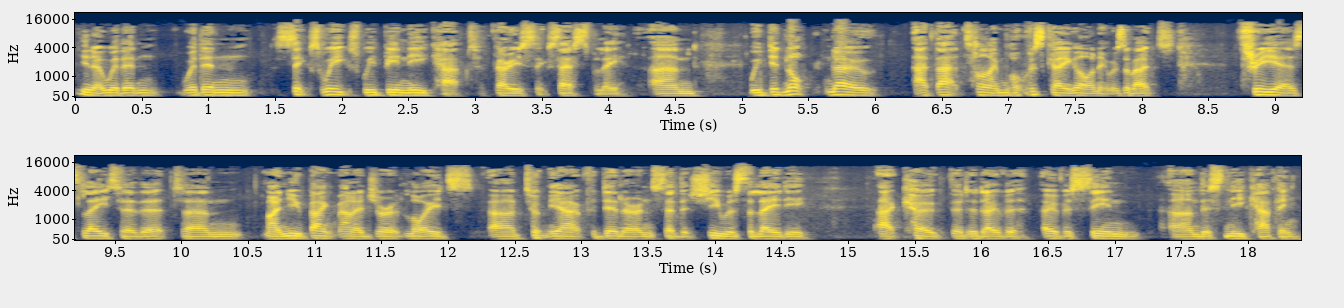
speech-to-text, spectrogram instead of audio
you know within within six weeks we'd been kneecapped very successfully, and we did not know at that time what was going on. It was about three years later that um, my new bank manager at Lloyd's uh, took me out for dinner and said that she was the lady at Coke that had over, overseen um, this kneecapping.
